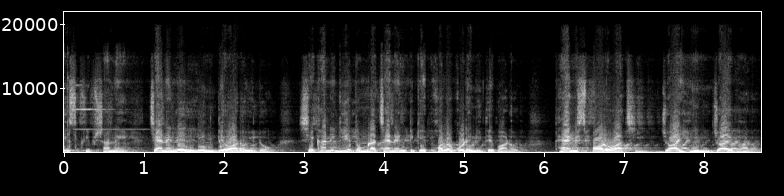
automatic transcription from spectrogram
ডেসক্রিপশনে চ্যানেলের লিংক দেওয়া রইল। সেখানে গিয়ে তোমরা চ্যানেলটিকে ফলো করে নিতে পারো। Thanks for watching Jai Hind, Jai Bharat.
